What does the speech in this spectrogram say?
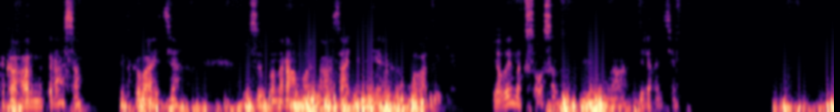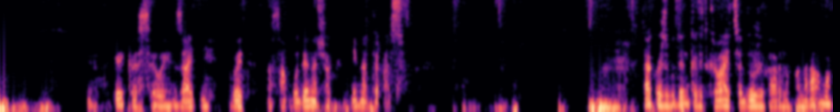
Така гарна тераса відкривається з панорамою на задній двір. Багато є ялинок, сосен на ділянці. І такий красивий задній вид на сам будиночок і на терасу. Також з будинку відкривається дуже гарна панорама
